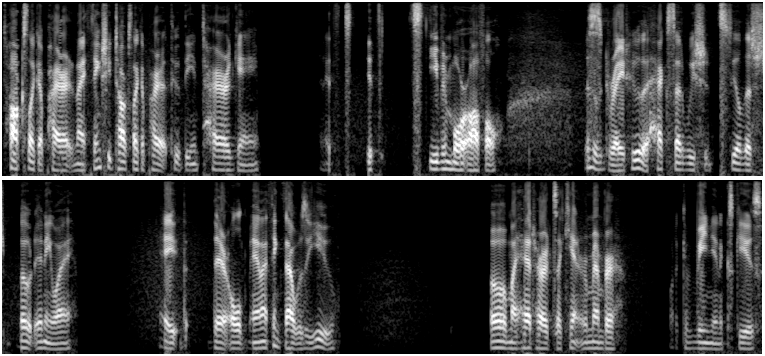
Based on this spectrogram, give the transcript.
talks like a pirate, and I think she talks like a pirate through the entire game, and it's it's, it's even more awful. This is great. Who the heck said we should steal this boat anyway? Hey, th there, old man. I think that was you. Oh, my head hurts. I can't remember. What a convenient excuse.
